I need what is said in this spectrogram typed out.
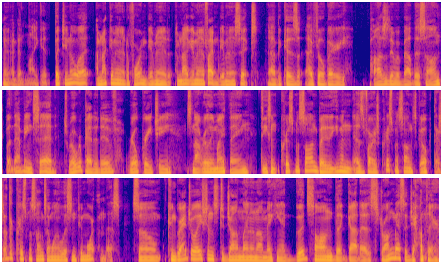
I, didn't like it. But you know what? I'm not giving it a four. I'm giving it, I'm not giving it a five. I'm giving it a six uh, because I feel very positive about this song. But that being said, it's real repetitive, real preachy. It's not really my thing. Decent Christmas song, but even as far as Christmas songs go, there's other Christmas songs I want to listen to more than this. So, congratulations to John Lennon on making a good song that got a strong message out there.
